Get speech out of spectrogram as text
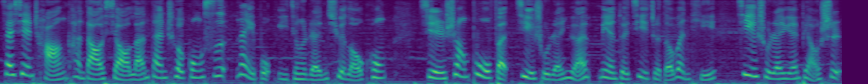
在现场看到小蓝单车公司内部已经人去楼空，仅剩部分技术人员。面对记者的问题，技术人员表示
